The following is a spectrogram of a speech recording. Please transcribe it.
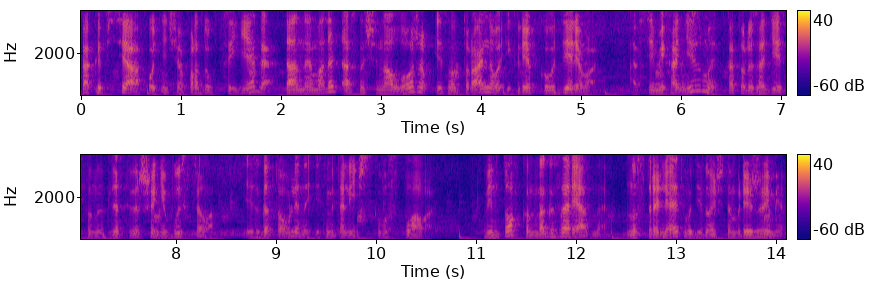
Как и вся охотничья продукция Его, данная модель оснащена ложем из натурального и крепкого дерева, а все механизмы, которые задействованы для совершения выстрела, изготовлены из металлического сплава. Винтовка многозарядная, но стреляет в одиночном режиме.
